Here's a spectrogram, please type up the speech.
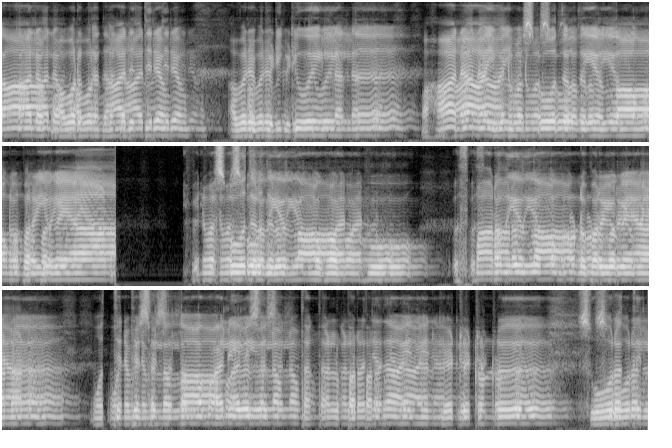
കാലം അവർക്ക് ദാരിദ്ര്യം അവരെ പിടിക്കുകയില്ലെന്ന് മഹാനായ പറയുകയാണ്. പറയുകയാണ്. മുത്തനബി സല്ലല്ലാഹു അലൈഹി വസല്ലം തങ്ങൾ പറഞ്ഞതായി ഞാൻ കേട്ടിട്ടുണ്ട്. സൂറത്തിൽ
